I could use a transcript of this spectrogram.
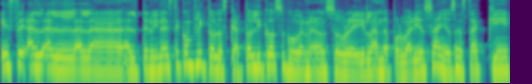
este, al, al- a la- al terminar este conflicto, los católicos gobernaron sobre Irlanda por varios años hasta que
